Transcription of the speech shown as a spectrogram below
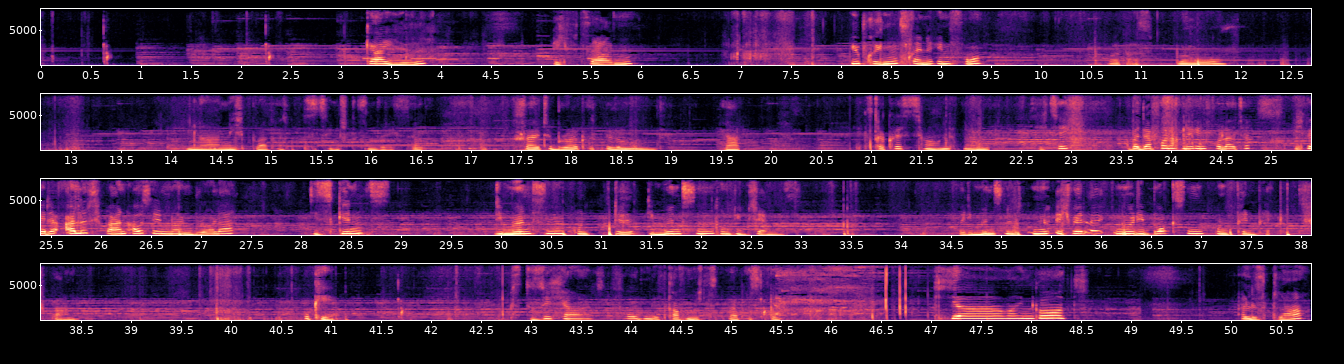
Geil. Ich würde sagen. Übrigens, eine Info. Broadcast Bingo. Na, nicht Broadcast bis 10 Stufen, würde ich sagen. Schalte Broadcast Belohnung. Ja. Extra Quest 269. Aber davor noch eine Info, Leute. Ich werde alles sparen, außer den neuen Brawler die Skins, die Münzen und äh, die Münzen und die Gems. Weil die Münzen, ich werde nur die Boxen und Pinpack sparen. Okay. Bist du sicher, folgendes kaufen? Bleibt es ja. Ja, mein Gott. Alles klar.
